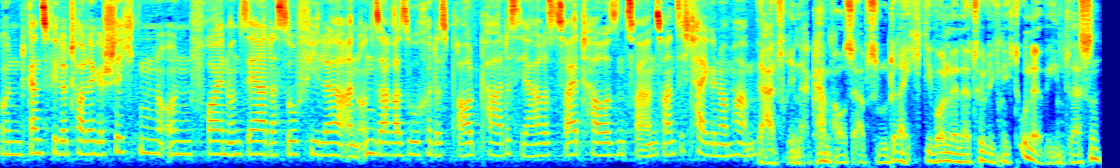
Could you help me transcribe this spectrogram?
und ganz viele tolle Geschichten und freuen uns sehr, dass so viele an unserer Suche des Brautpaar des Jahres 2022 teilgenommen haben. Da hat Frina Kamphaus absolut recht. Die wollen wir natürlich nicht unerwähnt lassen.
